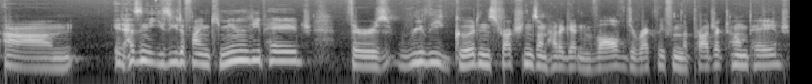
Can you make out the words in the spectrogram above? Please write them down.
Um, it has an easy to find community page. There's really good instructions on how to get involved directly from the project homepage.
